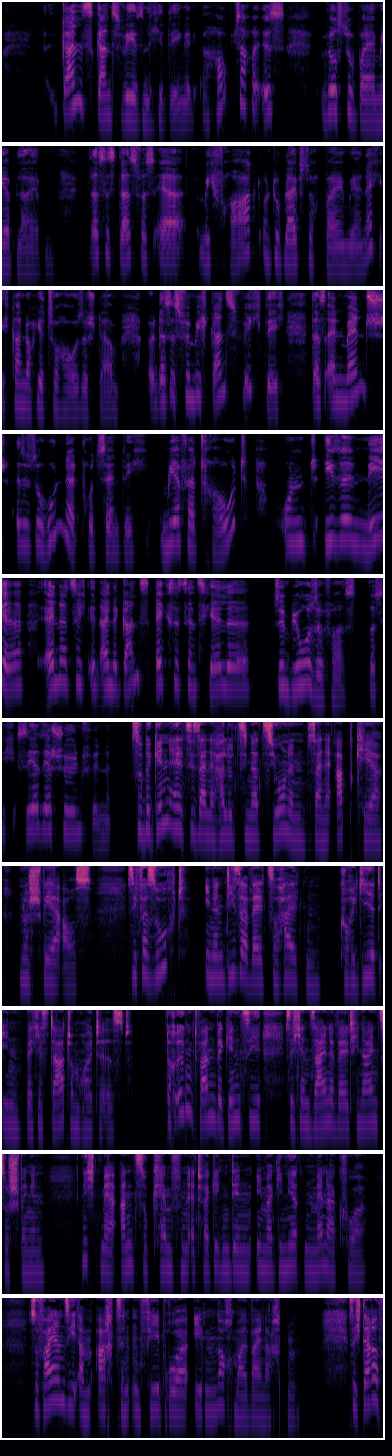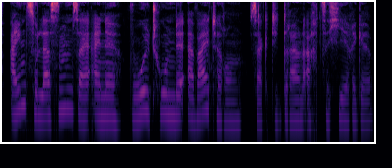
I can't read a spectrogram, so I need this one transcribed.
ganz, ganz wesentliche Dinge. Hauptsache ist, wirst du bei mir bleiben? Das ist das, was er mich fragt und du bleibst doch bei mir, nicht? Ich kann doch hier zu Hause sterben. Äh, das ist für mich ganz wichtig, dass ein Mensch also so hundertprozentig mir vertraut und diese Nähe ändert sich in eine ganz existenzielle Symbiose fast, was ich sehr, sehr schön finde. Zu Beginn hält sie seine Halluzinationen, seine Abkehr nur schwer aus. Sie versucht, ihn in dieser Welt zu halten, korrigiert ihn, welches Datum heute ist. Doch irgendwann beginnt sie, sich in seine Welt hineinzuschwingen, nicht mehr anzukämpfen, etwa gegen den imaginierten Männerchor. So feiern sie am 18. Februar eben nochmal Weihnachten. Sich darauf einzulassen sei eine wohltuende Erweiterung, sagt die 83-Jährige.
